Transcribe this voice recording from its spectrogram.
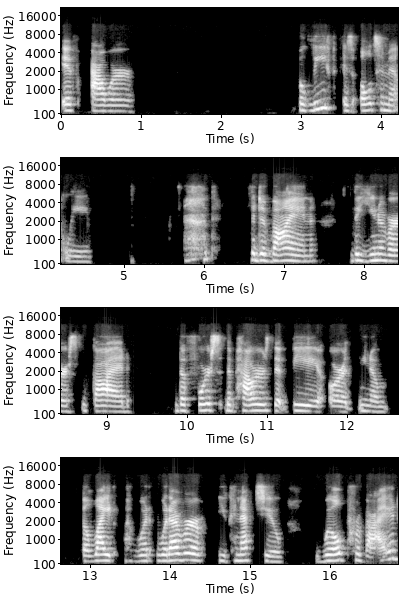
if our belief is ultimately the divine, the universe, God, the force, the powers that be, or, you know, the light, what, whatever you connect to will provide.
